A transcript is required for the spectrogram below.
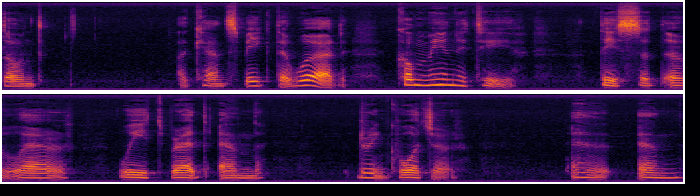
don't I can't speak the word community. This uh, where we eat bread and drink water. And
